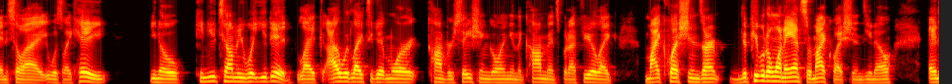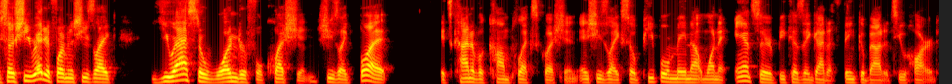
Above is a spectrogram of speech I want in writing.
and so i was like hey you know can you tell me what you did like i would like to get more conversation going in the comments but i feel like my questions aren't the people don't want to answer my questions you know and so she read it for me and she's like you asked a wonderful question she's like but it's kind of a complex question. And she's like, so people may not want to answer because they got to think about it too hard.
